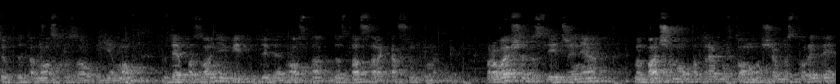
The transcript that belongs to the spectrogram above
цю плитоноску за об'ємом в діапазоні від 90 до 140 см. Провівши дослідження, ми бачимо потребу в тому, щоб створити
